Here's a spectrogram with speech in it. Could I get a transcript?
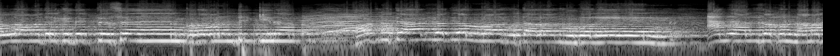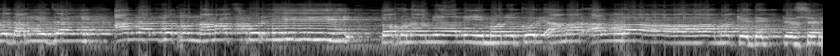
আল্লাহ আমাদেরকে দেখতেছেন। কথা বলেন ঠিক কিনা? হযরতে আলী তাআলা আনহু বলেন, আমি আলী যখন নামাজে দাঁড়িয়ে যাই, আমি আলী যখন নামাজ পড়ি, তখন আমি আলী মনে করি আমার আল্লাহ আমাকে দেখতেছেন।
